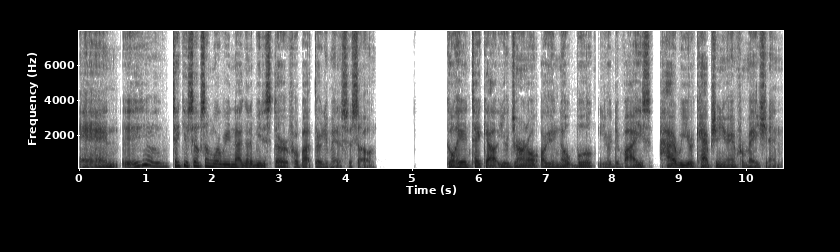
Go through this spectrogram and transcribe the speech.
and eh, you know, take yourself somewhere where you're not to be disturbed for about thirty minutes or so. Go ahead and take out your journal or your notebook, your device, however you're capturing your information,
